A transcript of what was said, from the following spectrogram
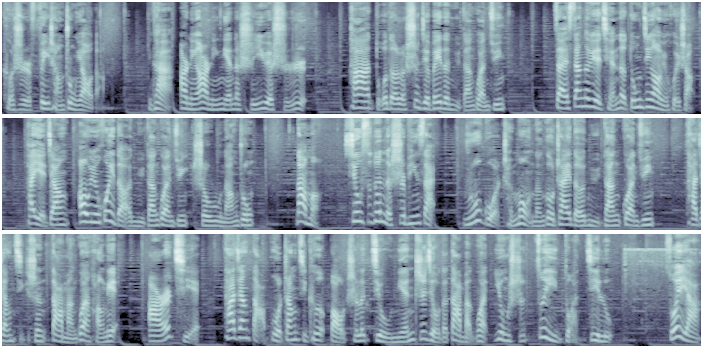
可是非常重要的。你看，二零二零年的十一月十日，她夺得了世界杯的女单冠军。在三个月前的东京奥运会上，她也将奥运会的女单冠军收入囊中。那么，休斯敦的世乒赛，如果陈梦能够摘得女单冠军，她将跻身大满贯行列，而且。他将打破张继科保持了九年之久的大满贯用时最短记录，所以啊，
